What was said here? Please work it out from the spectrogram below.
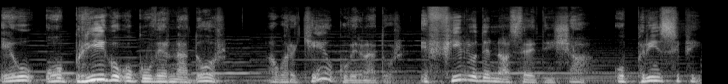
eu obrigo o governador. Agora, quem é o governador? É filho de Nasreddin Shah, o príncipe.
